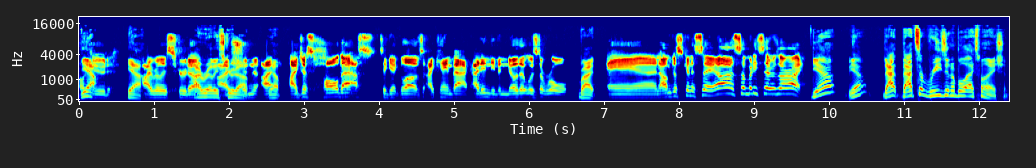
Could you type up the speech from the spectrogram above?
oh, Yeah. dude, Yeah. I really screwed up. I really screwed up. I, Yep. I just hauled ass to get gloves. I came back. I didn't even know that was the rule. Right. And I'm just going to say, oh, somebody said it was all right. Yeah. Yeah. That that's a reasonable explanation.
